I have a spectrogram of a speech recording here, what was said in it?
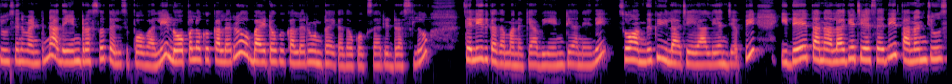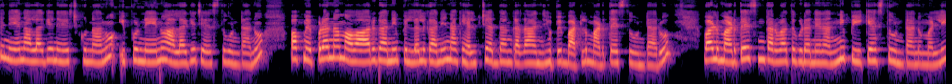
చూసిన వెంటనే అది ఏం డ్రెస్సో తెలిసిపోవాలి. లోపల ఒక కలరు బయట ఒక కలరు ఉంటాయి కదా ఒక్కొక్కసారి డ్రెస్సులు. తెలియదు కదా మనకి అవి ఏంటి అనేది. సో అందుకు ఇలా చేయాలి అని చెప్పి ఇదే తను అలాగే చేసేది తనని చూసి నేను అలాగే నేర్చుకున్నాను ఇప్పుడు నేను అలాగే చేస్తూ ఉంటాను. పాపం ఎప్పుడన్నా మా వారు కానీ పిల్లలు కానీ నాకు హెల్ప్ చేద్దాం కదా అని చెప్పి బట్టలు మడతేస్తూ ఉంటారు. వాళ్ళు మడతేసిన తర్వాత కూడా నేను అన్నీ పీకేస్తూ ఉంటాను మళ్ళీ.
